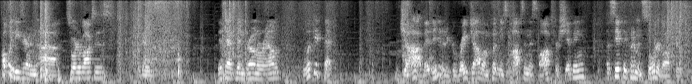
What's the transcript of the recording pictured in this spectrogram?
Hopefully these are in uh, sorter boxes because this has been thrown around. Look at that job. They, they did a great job on putting these pops in this box for shipping. Let's see if they put them in sorter boxes.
